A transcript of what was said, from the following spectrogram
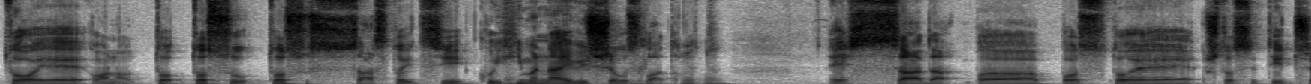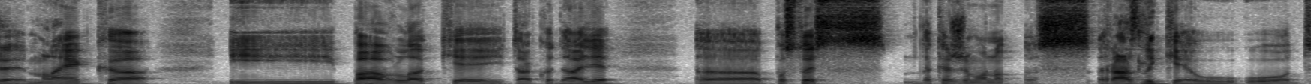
to je ono, to, to, su, to su sastojci kojih ima najviše u sladoledu. Uh -huh. E sada, pa, postoje, što se tiče mleka i pavlake i tako dalje, postoje, da kažem, ono, razlike u, u od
